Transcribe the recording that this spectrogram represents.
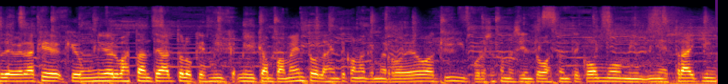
De verdad que, que un nivel bastante alto lo que es mi, mi campamento, la gente con la que me rodeo aquí, y por eso es que me siento bastante cómodo. Mi, mi striking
